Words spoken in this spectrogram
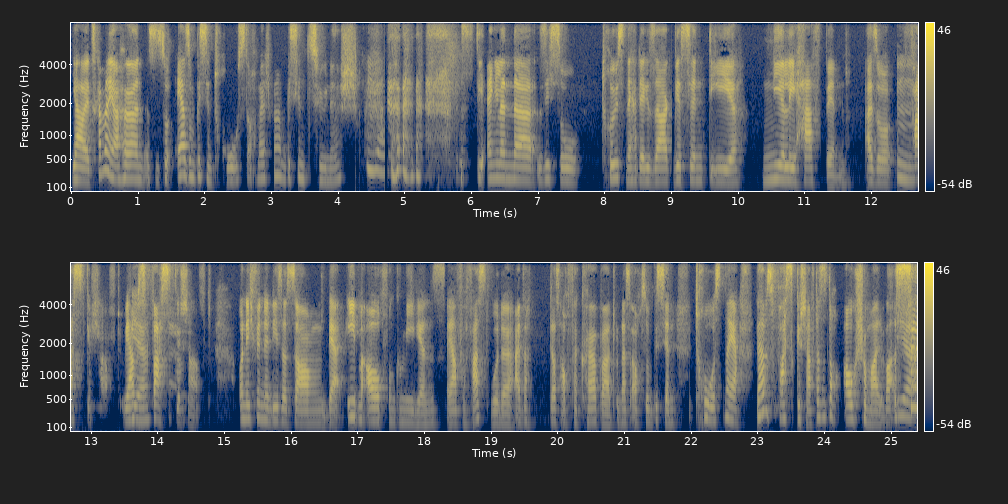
Ja, jetzt kann man ja hören, es ist so eher so ein bisschen Trost auch manchmal, ein bisschen zynisch, ja. dass die Engländer sich so trösten. Er hat ja gesagt, wir sind die nearly have been, also mm. fast geschafft. Wir haben es yeah. fast geschafft. Und ich finde, dieser Song, der eben auch von Comedians ja, verfasst wurde, einfach das auch verkörpert und das auch so ein bisschen Trost. Naja, wir haben es fast geschafft. Das ist doch auch schon mal was. Ja.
